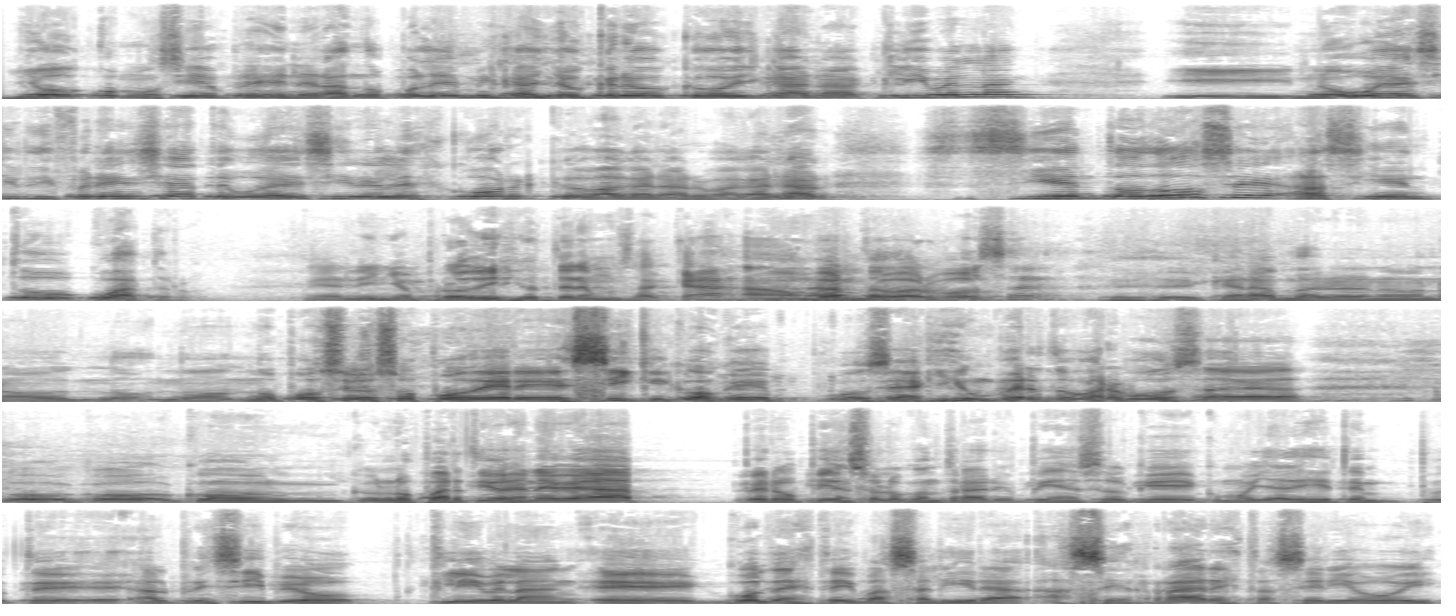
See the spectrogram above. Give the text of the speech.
Yo, como siempre, generando polémica, yo creo que hoy gana Cleveland. Y no voy a decir diferencia, te voy a decir el score que va a ganar. Va a ganar 112 a 104. El niño prodigio tenemos acá, a Humberto Barbosa. Caramba, no, no, no, no, no poseo esos poderes psíquicos que posee aquí Humberto Barbosa con, los partidos de NBA, pero pienso lo contrario. Pienso que, como ya dije al principio, Cleveland, eh, Golden State va a salir a, cerrar esta serie hoy.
